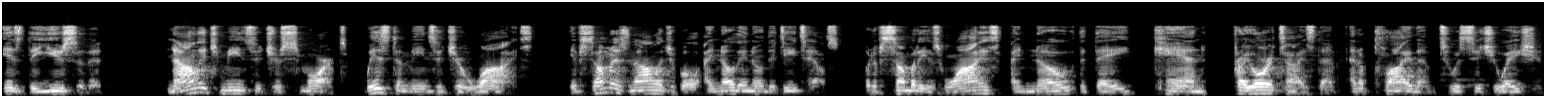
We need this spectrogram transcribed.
is the use of it. Knowledge means that you're smart. Wisdom means that you're wise. If someone is knowledgeable, I know they know the details. But if somebody is wise, I know that they can prioritize them and apply them to a situation.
